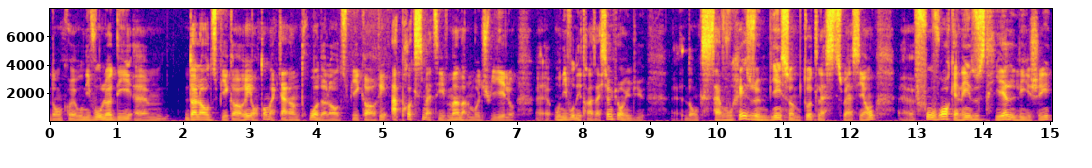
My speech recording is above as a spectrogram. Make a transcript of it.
donc au niveau là, des dollars du pied carré, on tombe à 43 dollars du pied carré approximativement dans le mois de juillet là, au niveau des transactions qui ont eu lieu. Donc, ça vous résume bien, somme toute, la situation. Il euh, faut voir que l'industriel léger,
